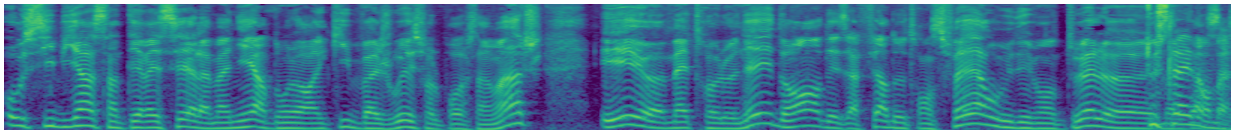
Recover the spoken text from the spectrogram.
aussi bien s'intéresser à la manière dont leur équipe va jouer sur le prochain match et euh, mettre le nez dans des affaires de transfert ou d'éventuelles euh, Tout cela est normal.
